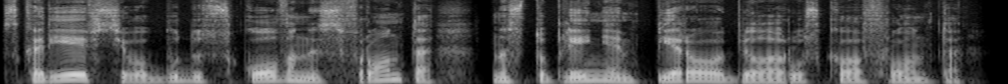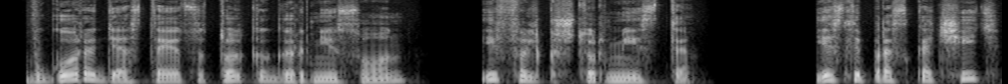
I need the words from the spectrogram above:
скорее всего, будут скованы с фронта наступлением Первого Белорусского фронта. В городе остается только гарнизон и фолькштурмисты. Если проскочить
